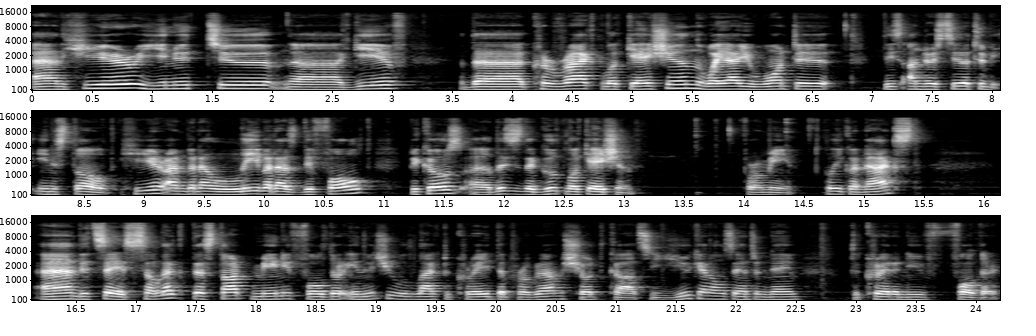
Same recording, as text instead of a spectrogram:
And here you need to uh, give the correct location where you want to this Android Studio to be installed. Here I'm gonna leave it as default because uh, this is the good location for me. Click on next and it says select the start menu folder in which you would like to create the program shortcuts. You can also enter name to create a new folder.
